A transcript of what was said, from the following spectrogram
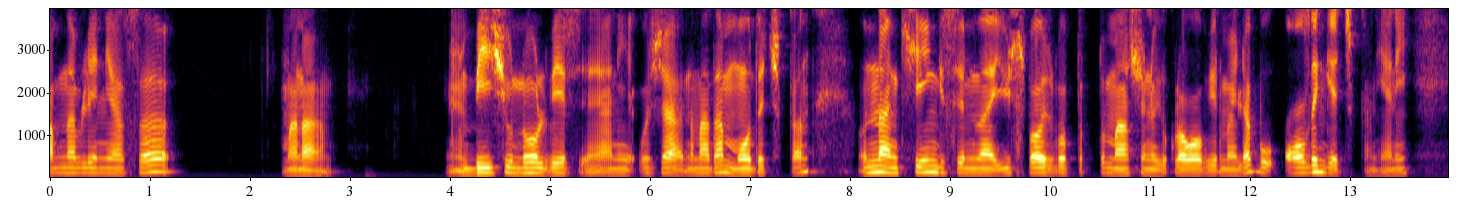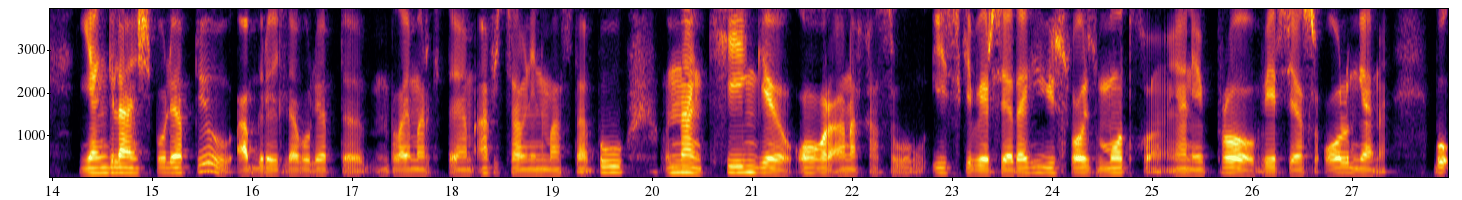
обновленияsi mana beshu nol versiya ya'ni o'sha nimadan modi chiqqan. Undan keyingisi mana yuz foiz bo'lib turibdi. Mana shuni yuklab olib yurmanglar. Bu oldinga chiqqan ya'ni yangilanish bo'lyapti-yu, upgrade'lar bo'lyapti play marketda ham ofitsialniy nimasida. Bu undan keyingi og'ir anaqasi u eski versiyadagi 100% mod ya'ni pro versiyasi olingani. Bu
